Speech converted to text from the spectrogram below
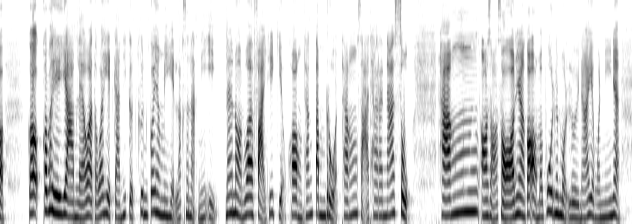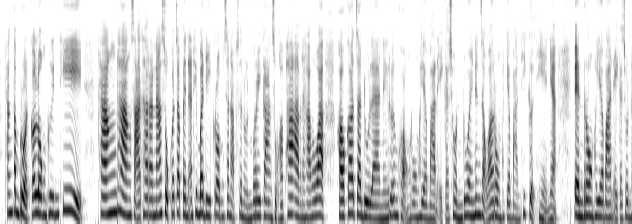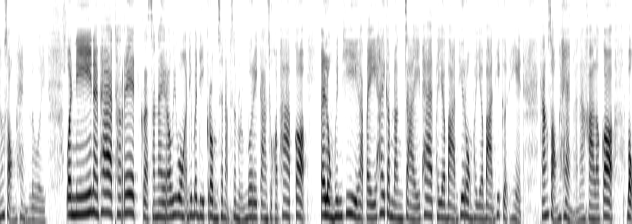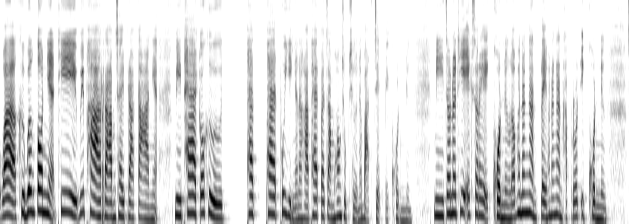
ก็ก็พยายามแล้วอะแต่ว่าเหตุการณ์ที่เกิดขึ้นก็ยังมีเหตุลักษณะนี้อีก แน่นอนว่าฝ่ายที่เกี่ยวข้องทั้งตำรวจทั้งสาธารณาสุข ทั้งอสสเนี่ยก็ออกมาพูดกันหมดเลยนะ อย่างวันนี้เนี่ยทั้งตำรวจก็ลงพื้นที่ ทั้งทางสาธารณาสุขก็จะเป็นอธิบดีกรมสนับสนุนบริการสุขภาพนะคะเพราะว่าเขาก็จะดูแลในเรื่องของโรงพยาบาลเอกชนด้วย เนื่องจากว่าโรงพยาบาลที่เกิดเหตุเนี่ยเป็นโรงพยาบาลเอกชนทั้งสองแห่งเลย วันนี้นายแพทย์ทเรศกรัศนัยรวิวงศ์อธิบดีกรมสนับสนุนบริการสุขภาพก็ ไปลงพื้นที่ค่ะไปให้กำลังใจแพทย์พยาบาลที่โรงพยาบาลที่เกิดเหตุทั้งสองแห่งนะคะ แล้วก็บอกว่าคือเบื้องต้นเนี่ยที่วิภารามชัยปราการเนี่ยมีแพทย์ก็คือแพทย์แพทย์ผู้หญิงนะคะ แพทย์ประจำห้องฉุกเฉินบาดเจ็บไปคนหนึ่ง มีเจ้าหน้าที่เอ็กซเรย์อีกคนหนึ่ง แล้วพนักงงานเปลพนักงงานขับรถอีกคนหนึ่ง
